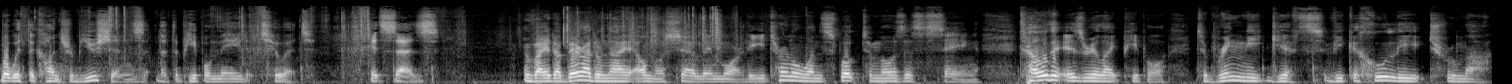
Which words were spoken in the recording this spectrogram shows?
but with the contributions that the people made to it. It says, Vayedaber Adonai el Moshe lemor. The Eternal One spoke to Moses, saying, Tell the Israelite people to bring me gifts, vikehuli truma.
